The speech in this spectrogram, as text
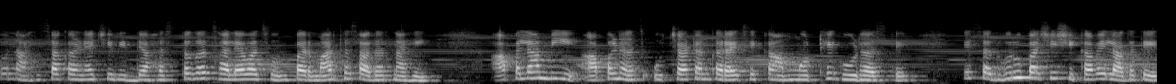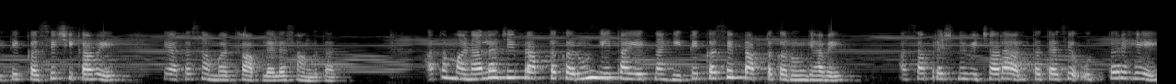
तो नाहीसा करण्याची विद्या हस्तगत झाल्या वाचून परमार्थ साधत नाही. आपला मी आपणच उच्चाटन करायचे काम मोठे गूढ असते. ते सद्गुरूपाशी शिकावे लागते. ते कसे शिकावे? हे आता समर्थ आपल्याला सांगतात. आता मनाला जे प्राप्त करून घेता येत नाही ते कसे प्राप्त करून घ्यावे? असा प्रश्न विचाराल तर त्याचे उत्तर हे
